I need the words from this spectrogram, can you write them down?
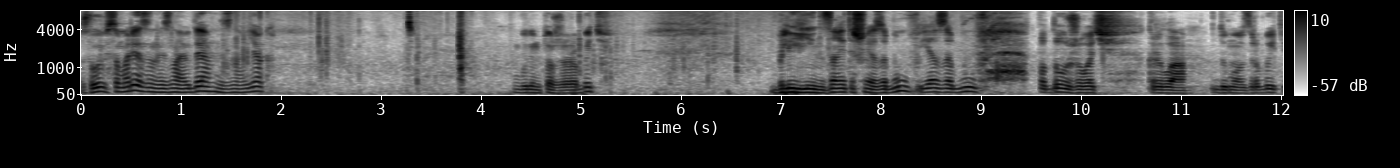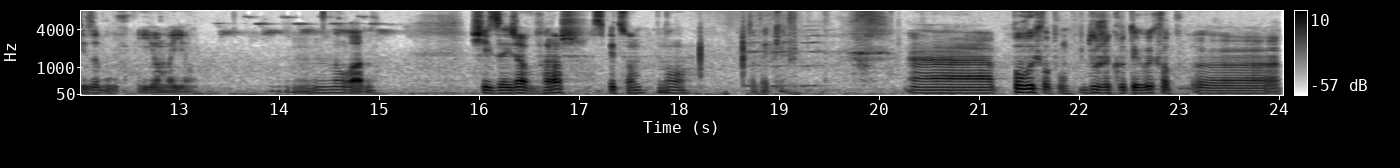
Злив саморези, не знаю де, не знаю як. Будемо теж робити. Блін, знаєте, що я забув? Я забув подовжувач крила. Думав зробити і забув. Йо-моє. Ну ладно. Ще й заїжджав в гараж з піцом. Ну, то таке. Е, по вихлопу. Дуже крутий вихлоп. Е,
